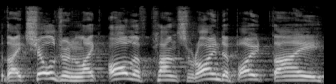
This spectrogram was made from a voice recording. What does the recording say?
thy children like olive plants round about thy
